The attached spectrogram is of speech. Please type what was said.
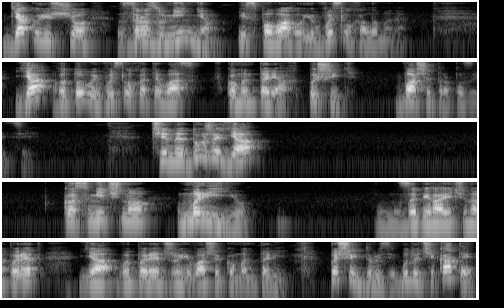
Дякую, що з розумінням і з повагою вислухали мене. Я готовий вислухати вас в коментарях. Пишіть ваші пропозиції. Чи не дуже я космічно мрію? Забігаючи наперед, я випереджую ваші коментарі. Пишіть, друзі, буду чекати.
